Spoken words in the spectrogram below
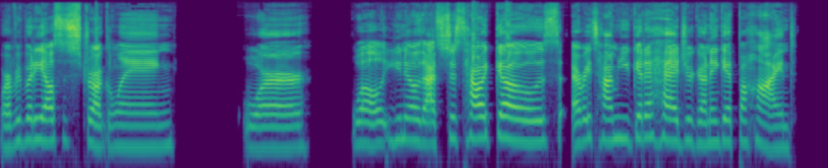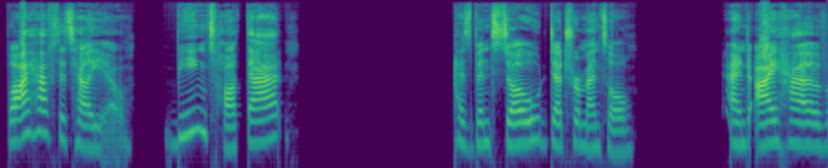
or everybody else is struggling, or, well, you know, that's just how it goes. Every time you get ahead, you're going to get behind. Well, I have to tell you, being taught that has been so detrimental. And I have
